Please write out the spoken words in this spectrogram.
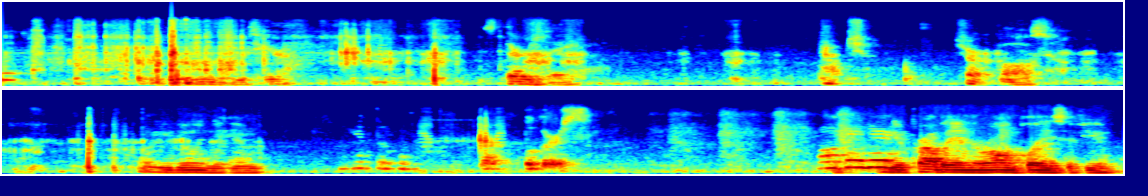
He's here. It's Thursday. Ouch. Sharp claws. What are you doing to him? You have little dark boogers. All day there. You're probably in the wrong place if you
